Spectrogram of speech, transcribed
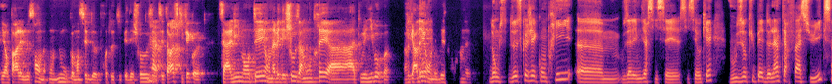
et en parallèle de ça, on, nous on commençait de prototyper des choses, etc. Ce qui fait que ça a alimenté, on avait des choses à montrer à, à tous les niveaux. Quoi. Regardez, on est, on est donc, de ce que j'ai compris, euh, vous allez me dire si c'est si c'est OK, vous occupez de l'interface UX,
